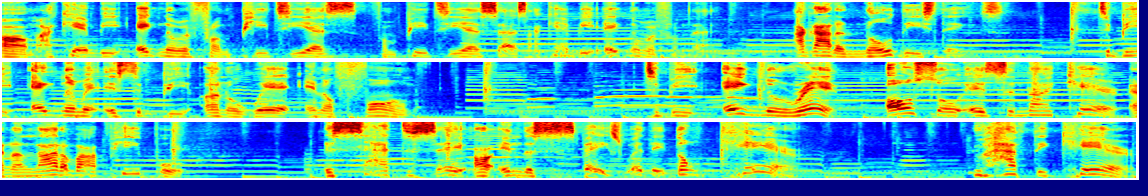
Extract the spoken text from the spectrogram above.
um I can't be ignorant from PTS from PTSS. I can't be ignorant from that. I got to know these things. To be ignorant is to be unaware in a form. To be ignorant also is to not care. And a lot of our people, it's sad to say, are in the space where they don't care. You have to care.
